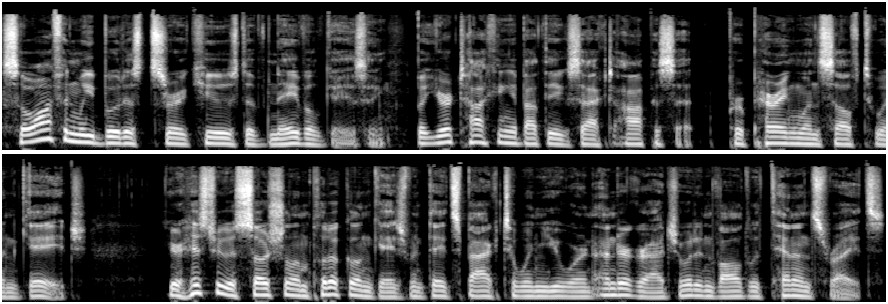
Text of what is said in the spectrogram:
So often we Buddhists are accused of navel gazing, but you're talking about the exact opposite preparing oneself to engage. Your history with social and political engagement dates back to when you were an undergraduate involved with tenants' rights.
